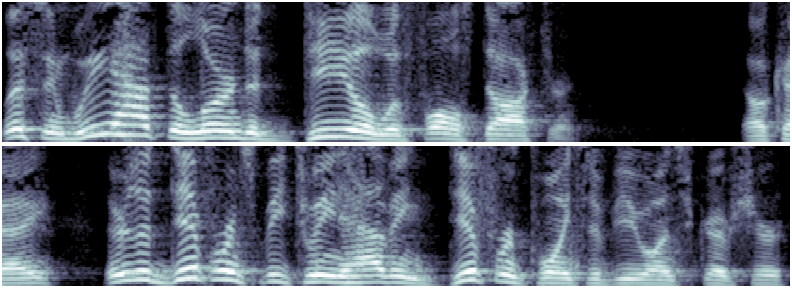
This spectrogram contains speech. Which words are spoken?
Listen, we have to learn to deal with false doctrine. Okay? There's a difference between having different points of view on Scripture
